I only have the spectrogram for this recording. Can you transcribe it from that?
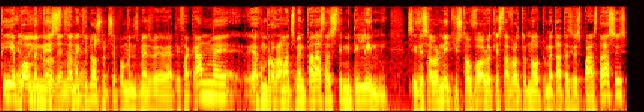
Οι Ε, επόμενες, λογικό δεν θα είναι. ανακοινώσουμε τις επόμενες μέρες βέβαια τι θα κάνουμε. Έχουμε προγραμματισμένη παράσταση στη Μυτιλίνη, στη Θεσσαλονίκη, στο Βόλο και Σταυρό του Νότου μετά τέσσερις παραστάσεις.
